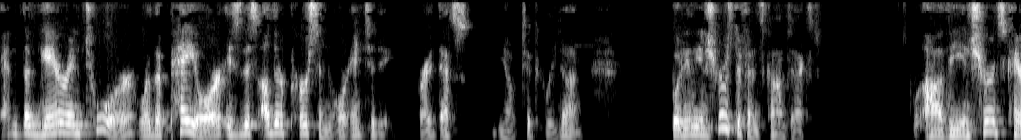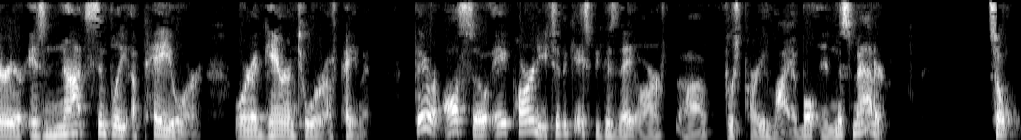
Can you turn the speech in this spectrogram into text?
and the guarantor or the payor is this other person or entity, right? That's you know typically done. But in the insurance defense context, uh, the insurance carrier is not simply a payor or a guarantor of payment. They are also a party to the case because they are uh, first party liable in this matter. So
